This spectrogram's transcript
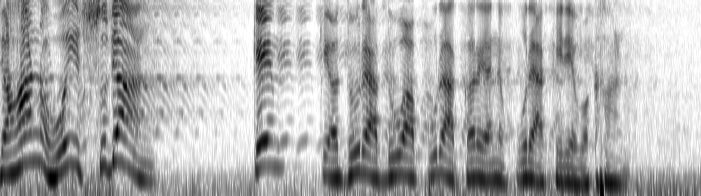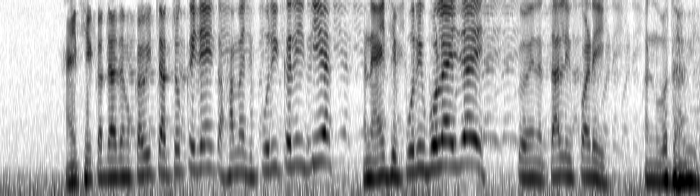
જહાન હોય સુજાન, કેમ કે અધૂરા દુઆ પૂરા કરે અને પૂરા કરે વખાણ. અહીંથી કદાચ અમે કવિતા ચૂકી જાય તો સામેથી પૂરી કરી દઈએ અને અહીંથી પૂરી બોલાઈ જાય, તો એને તાલી પાડી અને વધાવી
